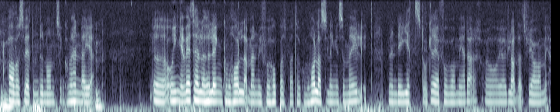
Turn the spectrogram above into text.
mm. av oss vet om det någonsin kommer hända igen. Mm. Uh, och ingen vet heller hur länge det kommer hålla men vi får hoppas på att det kommer hålla så länge som möjligt. Men det är jättestor grej att vara med där och jag är glad att jag var med.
